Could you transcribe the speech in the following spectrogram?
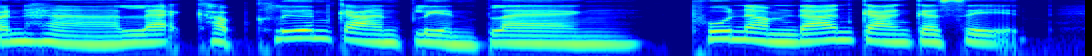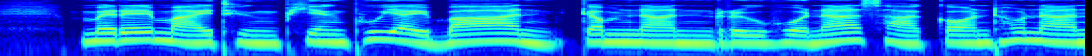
ปัญหาและขับเคลื่อนการเปลี่ยนแปลง ผู้นำด้านการเกษตร ไม่ได้หมายถึงเพียงผู้ใหญ่บ้าน กำนัน หรือหัวหน้าสากลเท่านั้น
